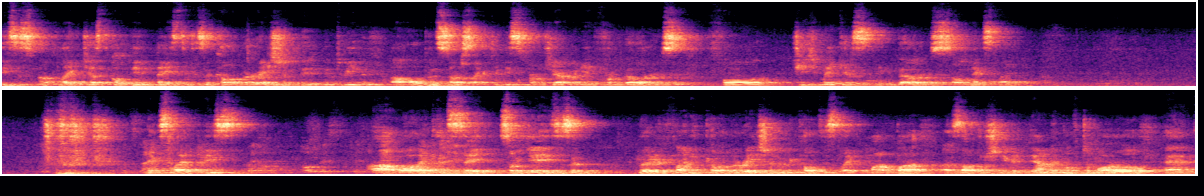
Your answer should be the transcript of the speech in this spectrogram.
this is not like just copy and paste, it is a collaboration between uh, open source activists from Germany and from Belarus for change makers in Belarus. So next slide. next slide, please. Ah, oh, I can say. So yeah, it is a very funny collaboration. We call this like MAPA, uh, завтрашнего дня, Map of Tomorrow, and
